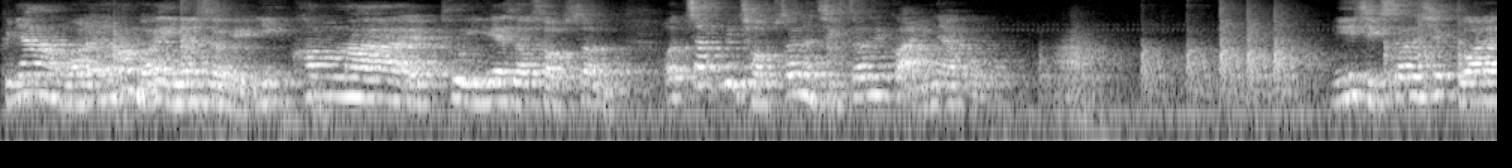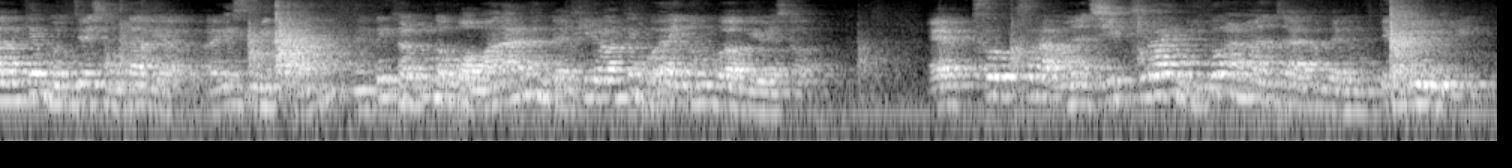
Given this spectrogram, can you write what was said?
그냥 원하는 건 뭐야 이 녀석이? 2, f2에서 접선. 어차피 접선은 직선일 거 아니냐고. 이 직선식 구하라는 게 문제의 정답이야. 알겠습니까? 네, 그 결국 너 뭐만 알면 돼. 필요한 게 뭐야 이놈 구하기 위해서? F 프라면 g 프라임 이거 얼마인지 알면 되는 데 기울기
